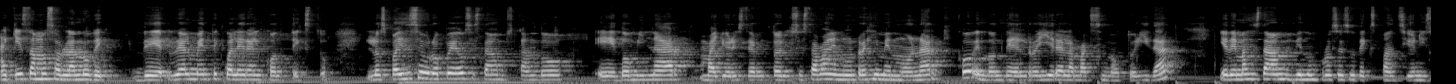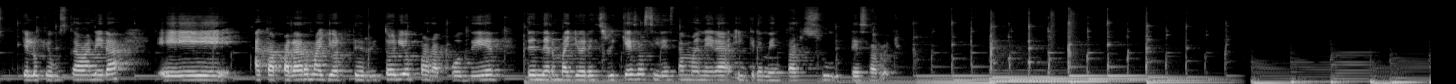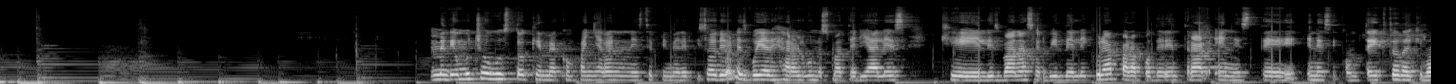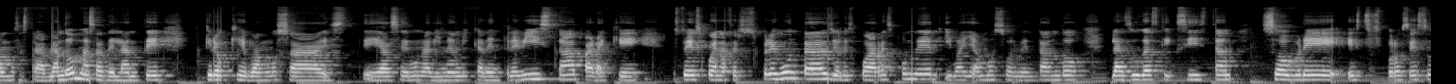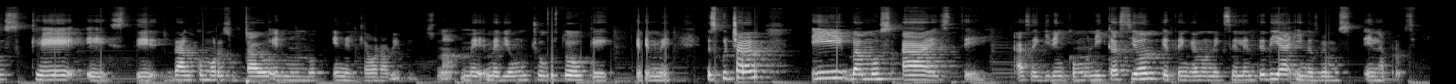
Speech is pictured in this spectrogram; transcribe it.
aquí estamos hablando de, de, realmente cuál era el contexto. Los países europeos estaban buscando eh, dominar mayores territorios, estaban en un régimen monárquico en donde el rey era la máxima autoridad y además estaban viviendo un proceso de expansionismo, que lo que buscaban era eh, acaparar mayor territorio para poder tener mayores riquezas y de esta manera incrementar su desarrollo. Me dio mucho gusto que me acompañaran en este primer episodio. Les voy a dejar algunos materiales que les van a servir de lectura para poder entrar en este, en ese contexto del que vamos a estar hablando. Más adelante creo que vamos a este, hacer una dinámica de entrevista para que ustedes puedan hacer sus preguntas, yo les pueda responder y vayamos solventando las dudas que existan sobre estos procesos que este, dan como resultado el mundo en el que ahora vivimos. Me, dio mucho gusto que, me escucharan y vamos este, a seguir en comunicación. Que tengan un excelente día y nos vemos en la próxima.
